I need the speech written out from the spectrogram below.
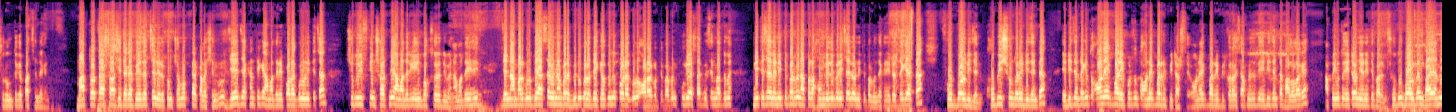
শোরুম থেকে পাচ্ছেন, দেখেন। মাত্র চারশো আশি টাকা পেয়ে যাচ্ছেন এরকম চমৎকার কালেকশনগুলো। যে যেখান থেকে আমাদের এই প্রোডাক্টগুলো নিতে চান, শুধু স্ক্রিনশট নিয়ে আমাদেরকে ইনবক্স করে দিবেন। আমাদের এই যে নাম্বারগুলো দেওয়া আছে, ওই নাম্বারে ভিডিও কলে দেখেও কিন্তু প্রোডাক্টগুলো অর্ডার করতে পারবেন। কুরিয়ার সার্ভিসের মাধ্যমে নিতে চাইলে নিতে পারবেন, আপনারা হোম ডেলিভারি চাইলেও নিতে পারবেন। দেখেন, এটা গিয়ে একটা ফুটবল ডিজাইন খুবই সুন্দর এই ডিজাইনটা এই ডিজাইনটা কিন্তু অনেকবার, এই পর্যন্ত অনেকবার রিপিট আসছে। অনেকবার রিপিট করা হয়েছে। আপনি যদি এই ডিজাইনটা ভালো লাগে, আপনি কিন্তু এটাও নিয়ে নিতে পারেন। শুধু বলবেন, ভাই, আমি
